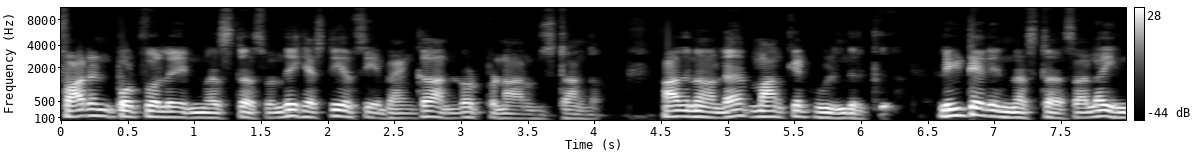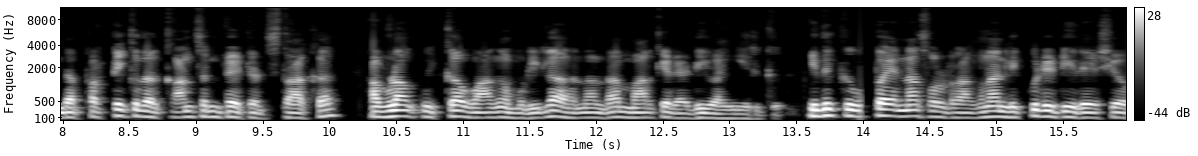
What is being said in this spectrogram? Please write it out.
foreign portfolio investors வந்து ஹெச்டிஎஃப்சி பேங்க்கை அன்லோட் பண்ண ஆரம்பிச்சிட்டாங்க. அதனால மார்க்கெட் விழுந்திருக்கு. ரீட்டைல் இன்வெஸ்டர்ஸால் இந்த பர்டிகுலர் கான்சென்ட்ரேட்டட் ஸ்டாக்கை அவ்வளோ குயிக்காக வாங்க முடியல அதனால தான் மார்க்கெட் அடி வாங்கியிருக்கு. இதுக்கு இப்போ என்ன சொல்கிறாங்கன்னா லிக்விடிட்டி ரேஷியோ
